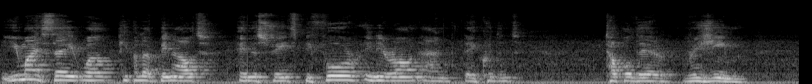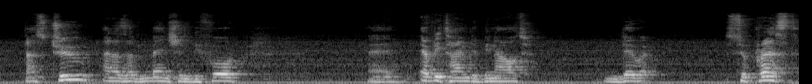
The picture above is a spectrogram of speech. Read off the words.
You might say, well, people have been out in the streets before in Iran and they couldn't topple their regime. That's true, and as I've mentioned before, uh, every time they've been out, they were suppressed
